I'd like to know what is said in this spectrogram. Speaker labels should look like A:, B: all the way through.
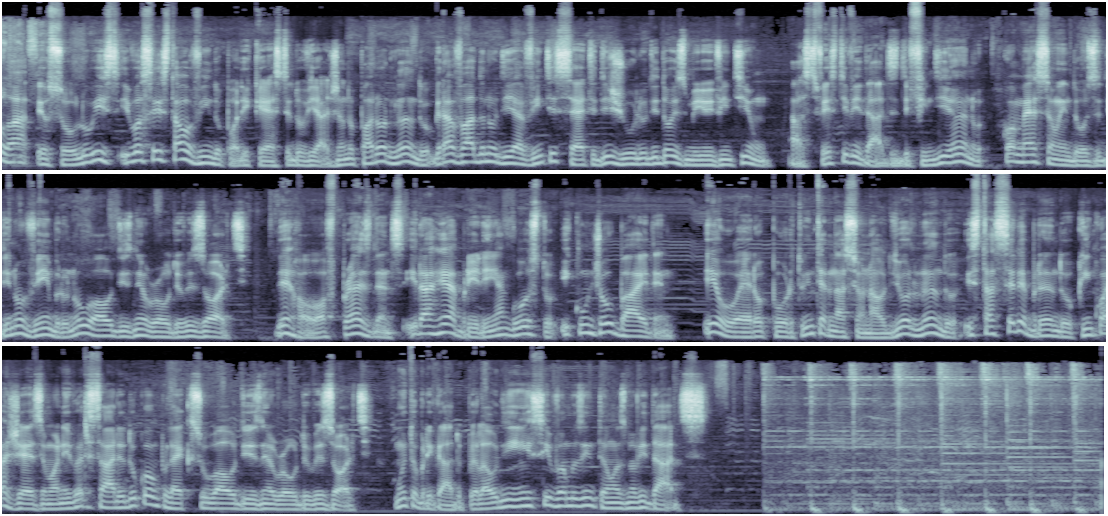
A: Olá, eu sou o Luiz e você está ouvindo o podcast do Viajando para Orlando, gravado no dia 27 de julho de 2021. As festividades de fim de ano começam em 12 de novembro no Walt Disney World Resort. The Hall of Presidents irá reabrir em agosto e com Joe Biden. E o Aeroporto Internacional de Orlando está celebrando o 50 aniversário do complexo Walt Disney World Resort. Muito obrigado pela audiência e vamos então às novidades.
